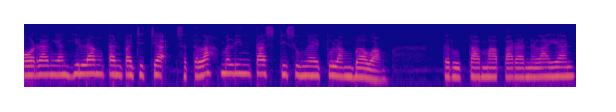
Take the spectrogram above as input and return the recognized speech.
orang yang hilang tanpa jejak setelah melintas di sungai Tulang Bawang, terutama para nelayan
